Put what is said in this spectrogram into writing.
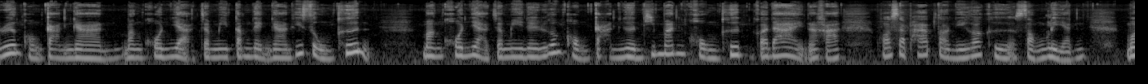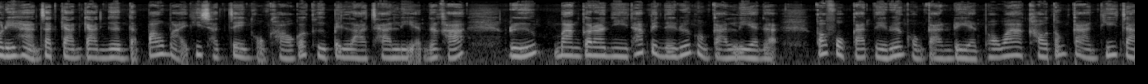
เรื่องของการงาน บางคนอยากจะมีตำแหน่งงานที่สูงขึ้น บางคนอยากจะมีในเรื่องของการเงินที่มั่นคงขึ้นก็ได้นะคะเพราะสภาพตอนนี้ก็คือ 2 เหรียญบริหารจัดการการเงินแต่เป้าหมายที่ชัดเจนของเขาก็คือเป็นราชาเหรียญนะคะ หรือบางกรณีถ้าเป็นในเรื่องของการเรียนอะก็โฟกัสในเรื่องของการเรียน เพราะว่าเขาต้องการที่จะ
